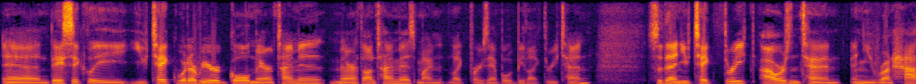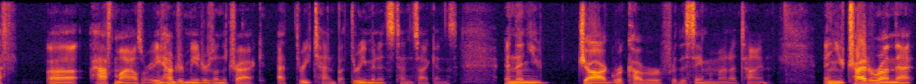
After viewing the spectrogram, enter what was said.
And basically, you take whatever your goal marathon is, marathon time is. Mine, like for example, would be like three ten. So then you take three hours and ten, and you run half uh, half miles or 800 meters on the track at 310, but three minutes, 10 seconds. And then you jog, recover for the same amount of time. And you try to run that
